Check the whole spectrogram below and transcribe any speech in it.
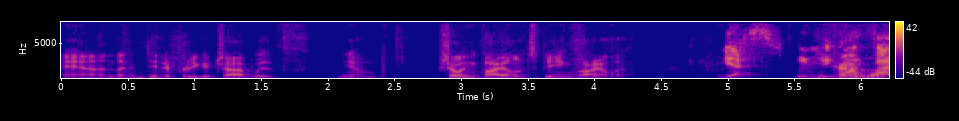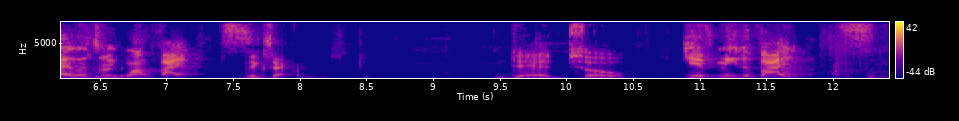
And I think they did a pretty good job with, you know, showing violence being violent. Yes, when we kinda want, want violence, we want violence. Exactly. Dead. So give me the violence.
